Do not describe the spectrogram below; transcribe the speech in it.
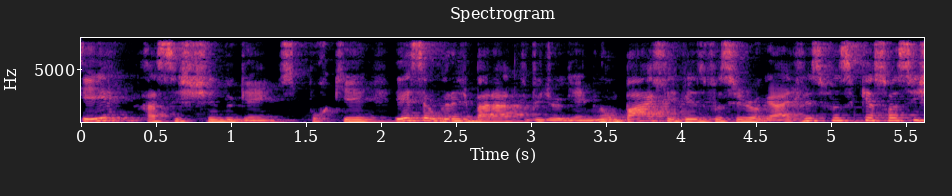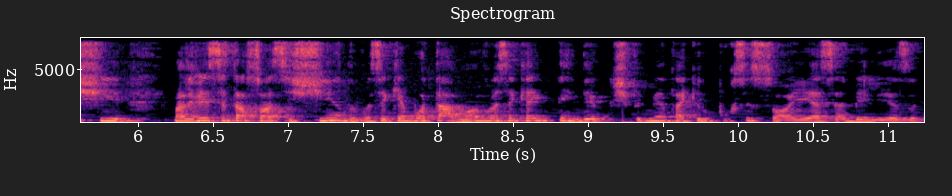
e assistindo games, porque esse é o grande barato do videogame. Não basta às vezes você jogar, às vezes você quer só assistir, mas às vezes você está só assistindo, você quer botar a mão e você quer entender, experimentar aquilo por si só. E essa é a beleza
